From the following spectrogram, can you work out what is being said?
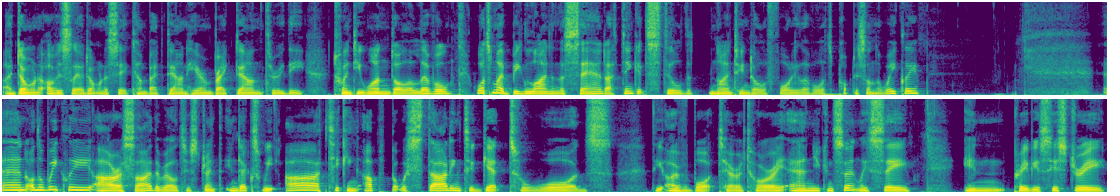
I don't want to, obviously, I don't want to see it come back down here and break down through the $21 level. What's my big line in the sand? I think it's still the $19.40 level. Let's pop this on the weekly. And on the weekly RSI, the relative strength index, we are ticking up, but we're starting to get towards the overbought territory. And you can certainly see in previous history,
